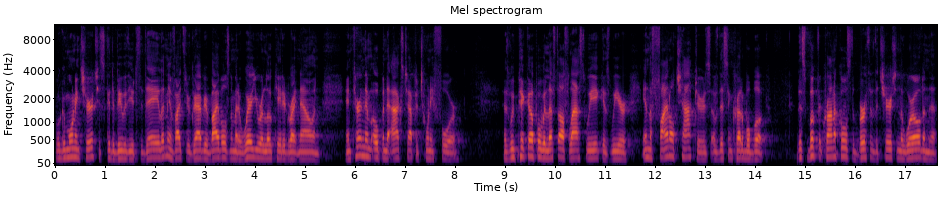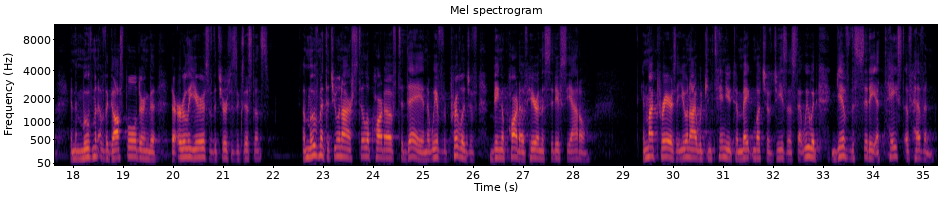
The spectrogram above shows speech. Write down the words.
Well, good morning, church. It's good to be with you today. Let me invite you to grab your Bibles, no matter where you are located right now, and, and turn them open to Acts chapter 24. As we pick up where we left off last week, as we are in the final chapters of this incredible book. This book that chronicles the birth of the church in the world and the, and the movement of the gospel during the, the early years of the church's existence. A movement that you and I are still a part of today and that we have the privilege of being a part of here in the city of Seattle. And my prayer is that you and I would continue to make much of Jesus, that we would give the city a taste of heaven.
